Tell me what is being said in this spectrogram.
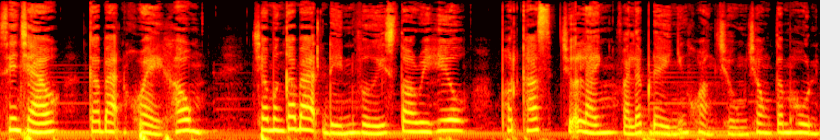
Xin chào, các bạn khỏe không? Chào mừng các bạn đến với Story Hill, podcast chữa lành và lấp đầy những khoảng trống trong tâm hồn,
